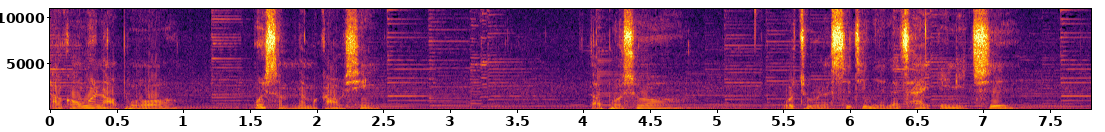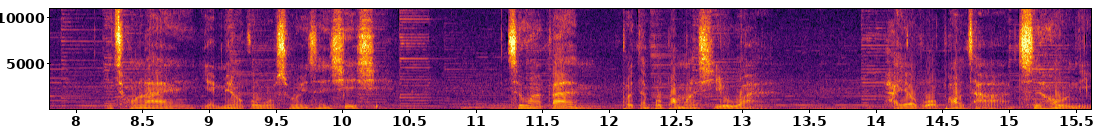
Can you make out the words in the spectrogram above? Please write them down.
老公问老婆。为什么那么高兴？老婆说：“我煮了十几年的菜给你吃，你从来也没有跟我说一声谢谢。吃完饭不但不帮忙洗碗，还要我泡茶伺候你。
